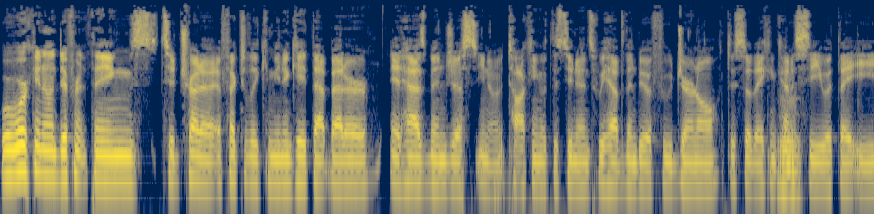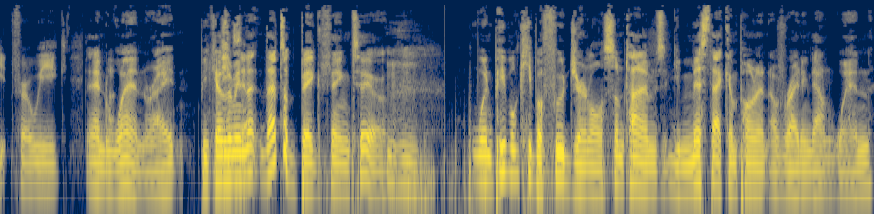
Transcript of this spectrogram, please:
we're working on different things to try to effectively communicate that better. It has been just you know talking with the students. We have them do a food journal just so they can kind of mm. see what they eat for a week. And when, right? Because I mean, that, that's a big thing too. Mm-hmm. When people keep a food journal, sometimes you miss that component of writing down when.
